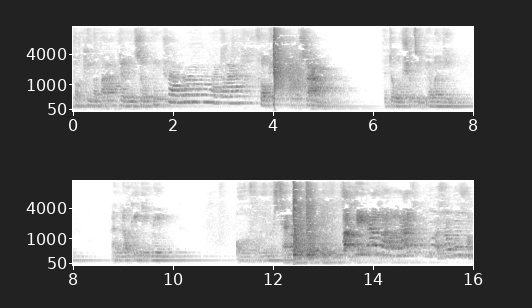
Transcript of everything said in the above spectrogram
fucking about doing something, fucking Sam. The door shut it behind him and locked it in. Awful, he was terrible. Fucking hell, my lad! what that one from?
